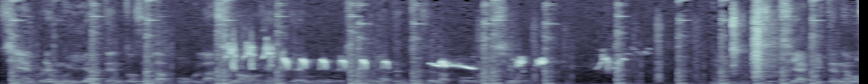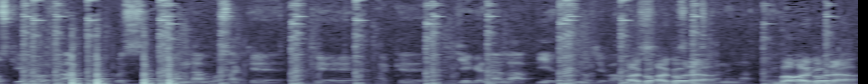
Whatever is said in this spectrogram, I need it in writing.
Siempre muy atentos de la población, gente. Mucho, muy atentos de Si- aquí tenemos que irnos rápido, pues mandamos a que, a que, a que lleguen a la piedra y nos llevamos Ago- los que agora. están en la piedra. Voy. Agora.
